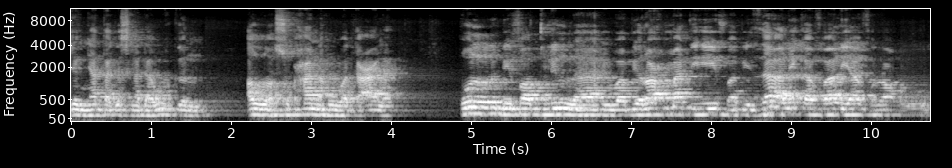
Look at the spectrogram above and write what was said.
jeung nyata geus ngadawuhkeun Allah Subhanahu wa taala Qul bi fadlillahi wa bi rahmatihi fa bidzalika falyafrahu.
